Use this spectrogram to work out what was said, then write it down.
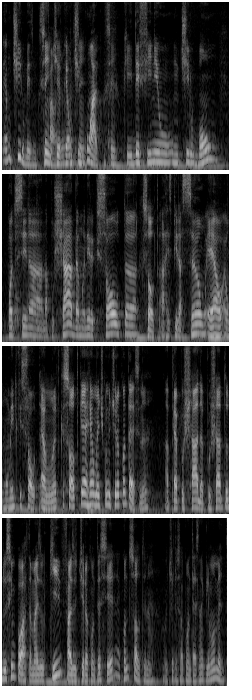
É um tiro mesmo que se Sim, fala, tiro, porque é um tiro sim. com arco. Sim. Que define um, um tiro bom pode ser na, na puxada, a maneira que solta, Solta. a respiração, é, o- é o momento que solta. É o momento que solta, que é realmente quando o tiro acontece, né? A pré-puxada, a puxada, tudo isso importa. Mas o que faz o tiro acontecer é quando solta, né? O tiro só acontece naquele momento.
